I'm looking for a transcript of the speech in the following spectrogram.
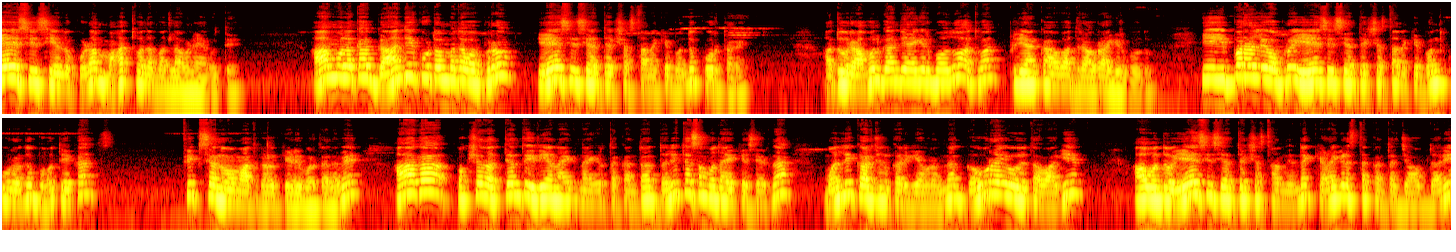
ಎಐಸಿಸಿಯಲ್ಲೂ ಕೂಡ ಮಹತ್ವದ ಬದಲಾವಣೆ ಆಗುತ್ತೆ. ಆ ಮೂಲಕ ಗಾಂಧಿ ಕುಟುಂಬದ ಒಬ್ಬರು ಎಐಸಿಸಿ ಅಧ್ಯಕ್ಷ ಸ್ಥಾನಕ್ಕೆ ಬಂದು ಕೂರ್ತಾರೆ. ಅದು ರಾಹುಲ್ ಗಾಂಧಿ ಆಗಿರ್ಬೋದು ಅಥವಾ ಪ್ರಿಯಾಂಕಾ ವಾದ್ರಾ ಅವರು ಆಗಿರ್ಬೋದು. ಈ ಇಬ್ಬರಲ್ಲಿ ಒಬ್ಬರು ಒಬ್ರು ಎಐಸಿಸಿ ಅಧ್ಯಕ್ಷ ಸ್ಥಾನಕ್ಕೆ ಬಂದು ಕೂರೋದು ಬಹುತೇಕ ಫಿಕ್ಸ್ ಅನ್ನುವ ಮಾತುಗಳು ಕೇಳಿ ಬರ್ತಾ ಇದ್ದಾವೆ ಆಗ ಪಕ್ಷದ ಅತ್ಯಂತ ಹಿರಿಯ ನಾಯಕನಾಗಿರ್ತಕ್ಕಂಥ ದಲಿತ ಸಮುದಾಯಕ್ಕೆ ಸೇರಿದ ಮಲ್ಲಿಕಾರ್ಜುನ್ ಖರ್ಗೆ ಅವರನ್ನು ಗೌರವಯುತವಾಗಿ ಆ ಒಂದು ಎಐಸಿಸಿ ಅಧ್ಯಕ್ಷ ಸ್ಥಾನದಿಂದ ಕೆಳಗಿಳಿಸ್ತಕ್ಕಂಥ ಜವಾಬ್ದಾರಿ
